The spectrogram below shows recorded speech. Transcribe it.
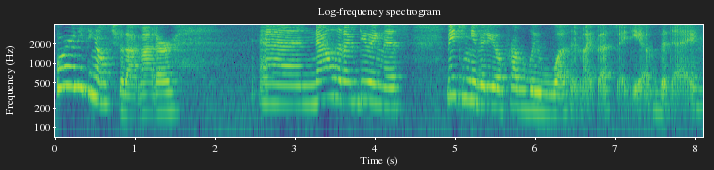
Or anything else for that matter. And now that I'm doing this, making a video probably wasn't my best idea of the day.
